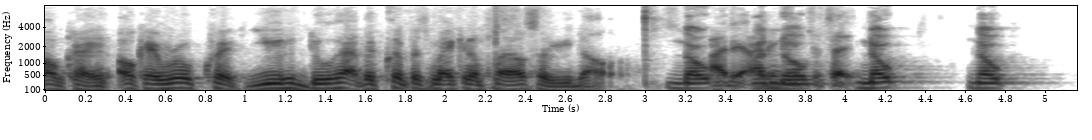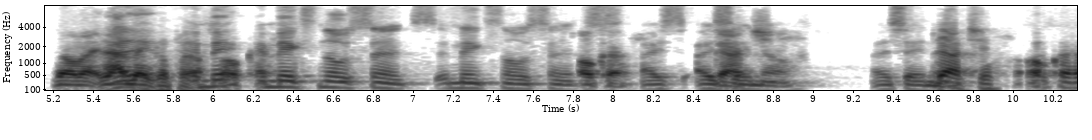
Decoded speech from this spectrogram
Okay. Okay. Real quick, you do have the Clippers making the playoffs, or you don't? Nope. I I nope. Nope. Nope. No, not I- making it, playoffs. ma- okay. it makes no sense. It makes no sense. Okay. I, I Gotcha. say no. I say no. Gotcha. Okay.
